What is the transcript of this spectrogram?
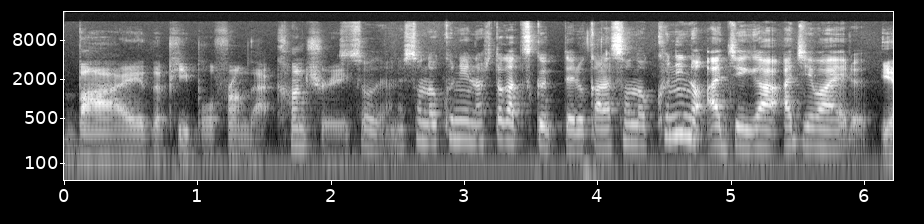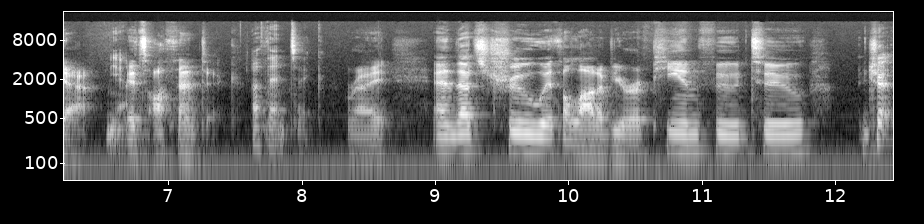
by the people from that country. そうだよね。その国の人が作ってるから、その国の味が味わえる。 Yeah, Yeah. it's authentic, authentic. right? And that's true with a lot of European food too. J-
